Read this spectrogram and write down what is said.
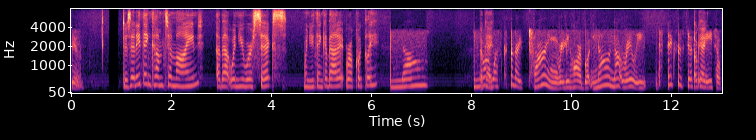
soon. Does anything come to mind about when you were six? When you think about it, real quickly. No. No, Okay. I was kind of trying really hard, but no, not really. Six is just Okay. the age of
